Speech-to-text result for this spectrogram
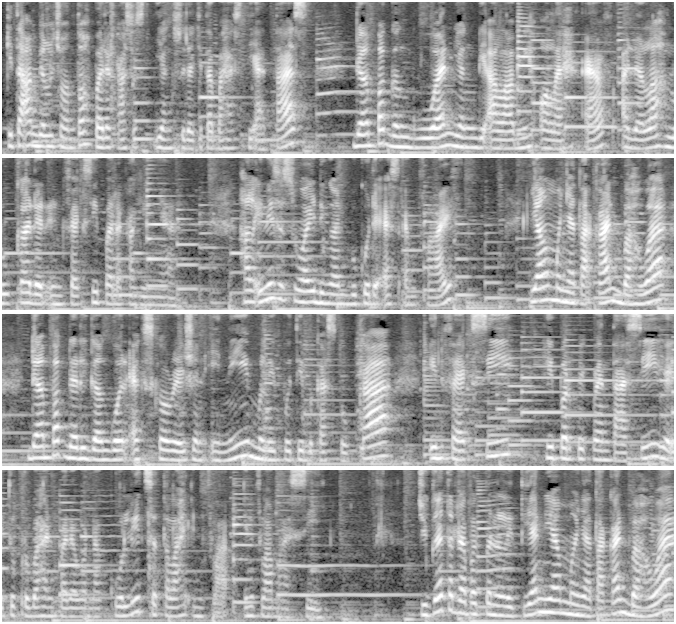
Kita ambil contoh pada kasus yang sudah kita bahas di atas. Dampak gangguan yang dialami oleh F adalah luka dan infeksi pada kakinya. Hal ini sesuai dengan buku DSM-5 yang menyatakan bahwa Dampak dari gangguan excoriation ini meliputi bekas luka, infeksi, hiperpigmentasi yaitu perubahan pada warna kulit setelah infla inflamasi. Juga terdapat penelitian yang menyatakan bahwa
